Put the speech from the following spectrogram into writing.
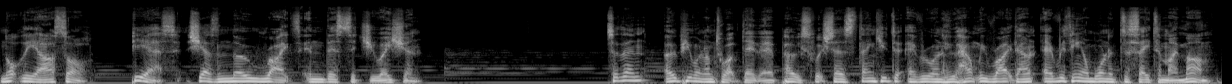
Not the arsehole. P.S. She has no rights in this situation. So then, OP went on to update their post, which says, Thank you to everyone who helped me write down everything I wanted to say to my mum.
